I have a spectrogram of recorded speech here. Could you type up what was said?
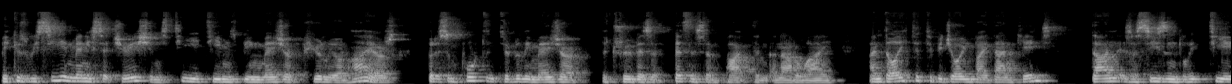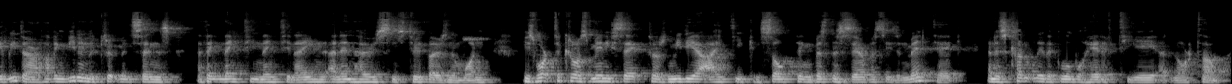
because we see in many situations TA teams being measured purely on hires, but it's important to really measure the true business impact and ROI. I'm delighted to be joined by Dan Caines. Dan is a seasoned TA leader, having been in recruitment since, I think, 1999 and in house since 2001. He's worked across many sectors media, IT, consulting, business services, and medtech, and is currently the global head of TA at Nortal.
